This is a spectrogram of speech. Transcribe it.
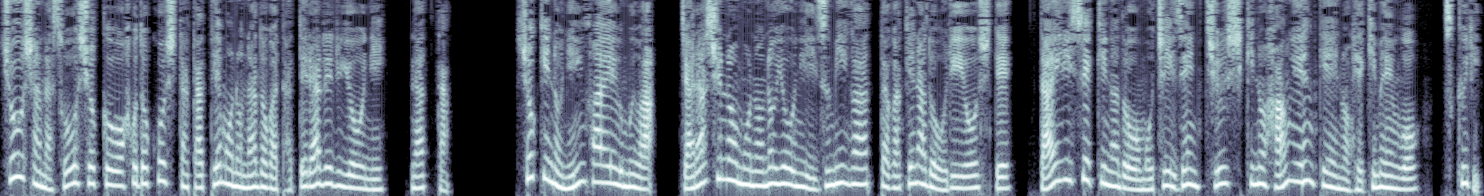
小者な装飾を施した建物などが建てられるようになった。初期のニンファエウムは、ジャラ種のもののように泉があった崖などを利用して、大理石などを用い全中式の半円形の壁面を作り、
